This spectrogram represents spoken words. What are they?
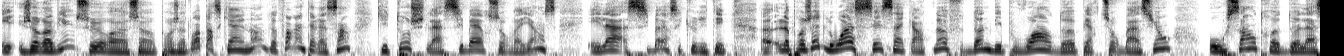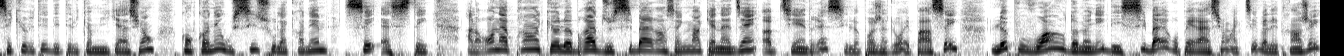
et je reviens sur euh, ce projet de loi parce qu'il y a un angle fort intéressant qui touche la cybersurveillance et la cybersécurité. Euh, le projet de loi C-59 donne des pouvoirs de perturbation au Centre de la sécurité des télécommunications, qu'on connaît aussi sous l'acronyme CST. Alors, on apprend que le bras du cyber-renseignement canadien obtiendrait, si le projet de loi est passé, le pouvoir de mener des cyber-opérations actives à l'étranger.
